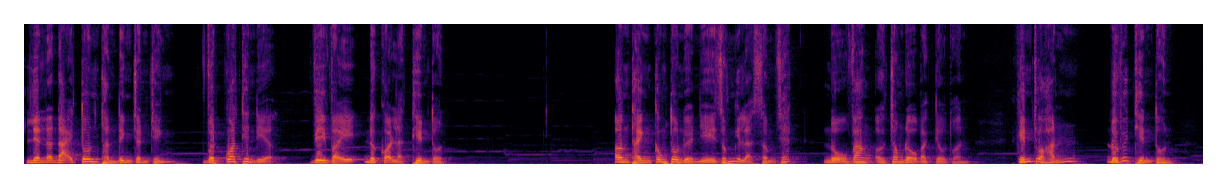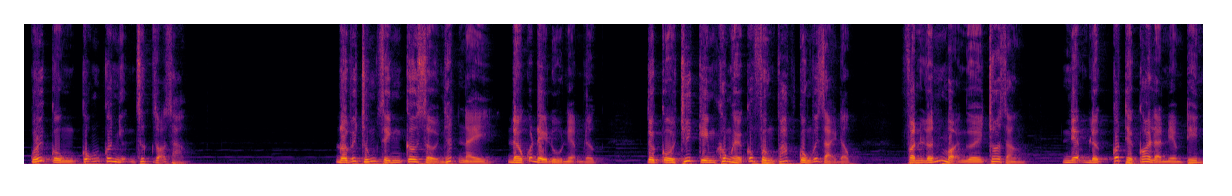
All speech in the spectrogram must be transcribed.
Liền là đại tôn thần đinh chân chính, Vượt qua thiên địa, Vì vậy được gọi là thiên tôn. Âm thanh công tôn Uyển Nhi giống như là sấm sét, Nổ vang ở trong đầu Bạch Tiểu Thuần, Khiến cho hắn đối với thiên tôn Cuối cùng cũng có nhận thức rõ ràng. Đối với chúng sinh cơ sở nhất này Đều có đầy đủ niệm lực. Từ cổ trí kim không hề có phương pháp cùng với giải độc. Phần lớn mọi người cho rằng Niệm lực có thể coi là niềm tin,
